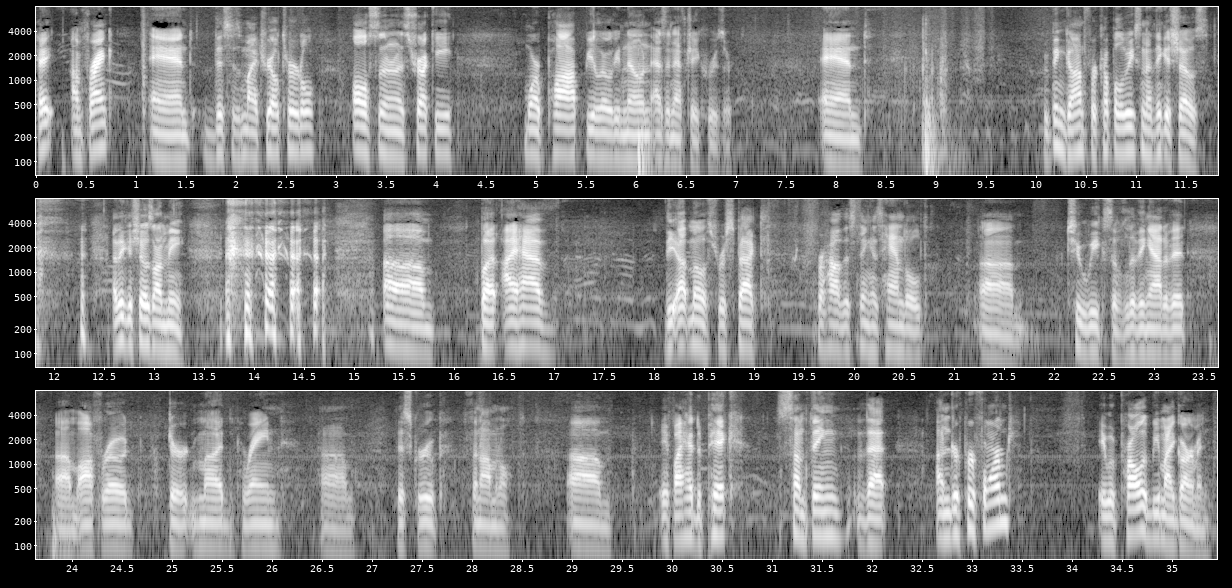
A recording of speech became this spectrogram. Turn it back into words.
Hey, I'm Frank, and this is my Trail Turtle, also known as Truckee, more popularly known as an FJ Cruiser. And we've been gone for a couple of weeks, and I think it shows. I think it shows on me. um, but I have the utmost respect for how this thing has handled um, two weeks of living out of it, um, off-road, dirt, mud, rain. Um, this group, phenomenal. Um, if I had to pick something that underperformed, it would probably be my Garmin.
